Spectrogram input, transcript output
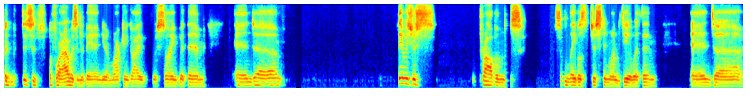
but this is before I was in the band. You know, Mark and Guy was signed with them, and um, there was just problems. Some labels just didn't want to deal with them, and uh,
